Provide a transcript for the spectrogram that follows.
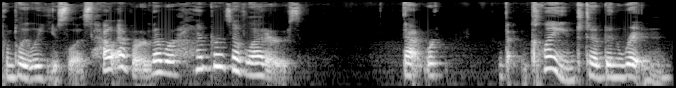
completely useless. However, there were hundreds of letters that were that claimed to have been written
